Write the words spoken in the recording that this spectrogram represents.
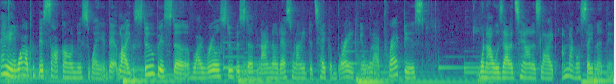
dang, why I put this sock on this way and that like stupid stuff, like real stupid stuff. And I know that's when I need to take a break. And what I practiced when I was out of town is like, I'm not gonna say nothing.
